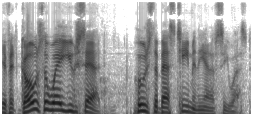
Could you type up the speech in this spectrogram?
If it goes the way you said, who's the best team in the NFC West?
